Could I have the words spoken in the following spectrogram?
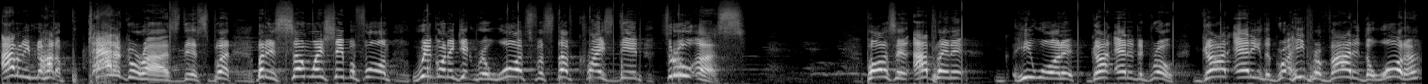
I don't even know how to categorize this, but but in some way, shape, or form, we're going to get rewards for stuff Christ did through us. Paul said, I planted, he watered, God added the growth. God adding the growth, He provided the water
